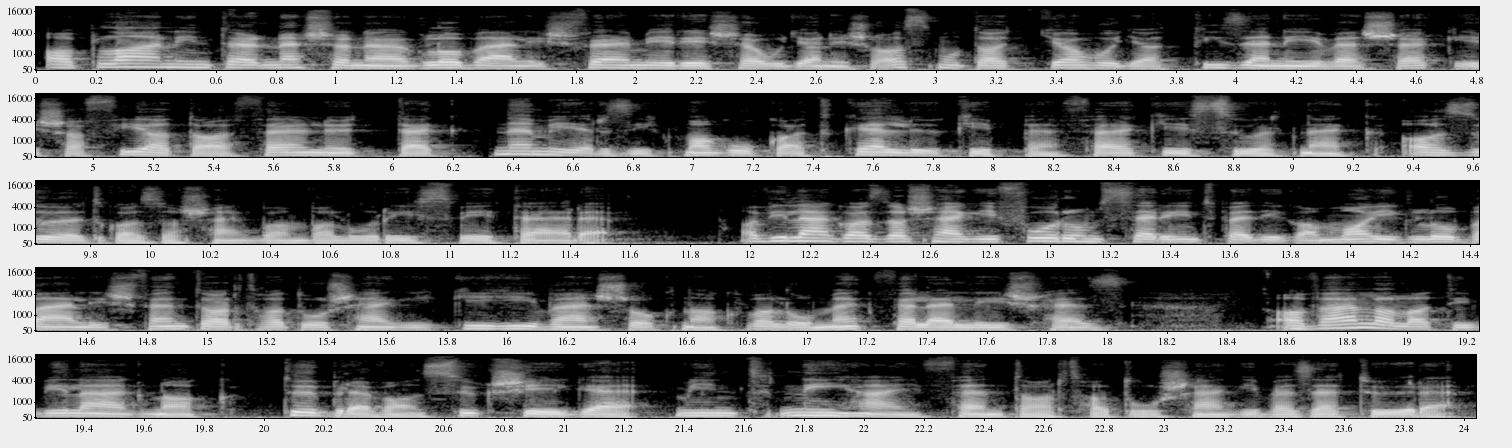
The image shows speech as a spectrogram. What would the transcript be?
A Plan International globális felmérése ugyanis azt mutatja, hogy a tizenévesek és a fiatal felnőttek nem érzik magukat kellőképpen felkészültnek a zöld gazdaságban való részvételre. A világgazdasági fórum szerint pedig a mai globális fenntarthatósági kihívásoknak való megfeleléshez a vállalati világnak többre van szüksége, mint néhány fenntarthatósági vezetőre.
